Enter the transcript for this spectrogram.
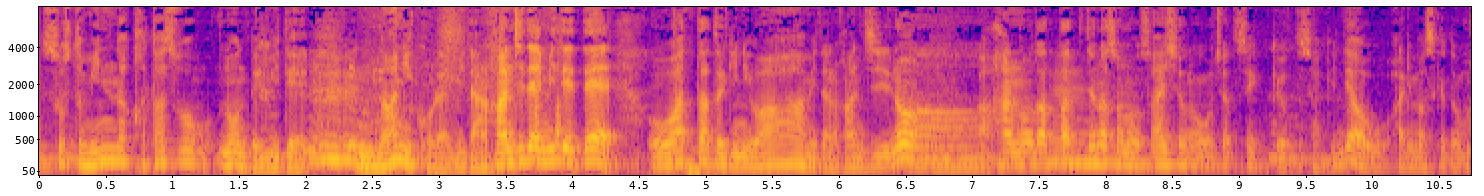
そうするとみんな固唾を飲んで見て何これ？みたいな感じで見てて 終わった時にわーみたいな感じの反応だったっていうのはその最初の「お茶と説教」って作品ではありますけども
